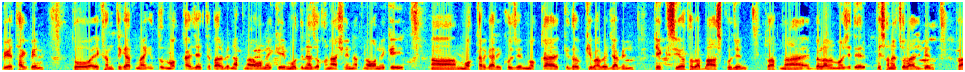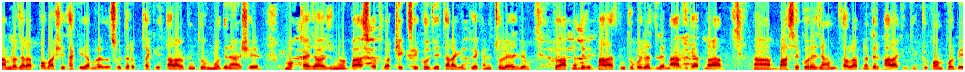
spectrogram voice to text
পেয়ে থাকবেন। তো এখান থেকে আপনারা কিন্তু মক্কায় যাইতে পারবেন। আপনারা অনেকেই মদিনা যখন আসেন, আপনারা অনেকেই মক্কার গাড়ি খুঁজেন, মক্কায় কীভাবে যাবেন ট্যাক্সি অথবা বাস খুঁজেন। তো আপনারা বেলাল মসজিদের পিছনে চলে আসবেন। তো আমরা যারা প্রবাসী থাকি, আমরা সৌদি আরব থাকি, তারাও কিন্তু মদিনা এসে মক্কায় যাওয়ার জন্য বাস অথবা ট্যাক্সি খুঁজি তারা কিন্তু এখানে চলে আসবেন। তো আপনাদের ভাড়া কিন্তু বলে দিলাম। আর যদি আপনারা বাসে করে যান, তাহলে আপনাদের ভাড়া কিন্তু একটু কম পড়বে।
